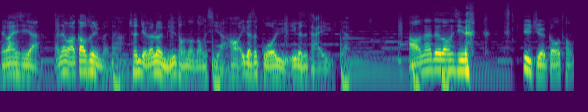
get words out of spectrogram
没关系啊，反正我要告诉你们啊，春卷跟润饼是同一种东西啦，哈，一个是国语，一个是台语，这样。好，那这个东西呢，拒绝沟通。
